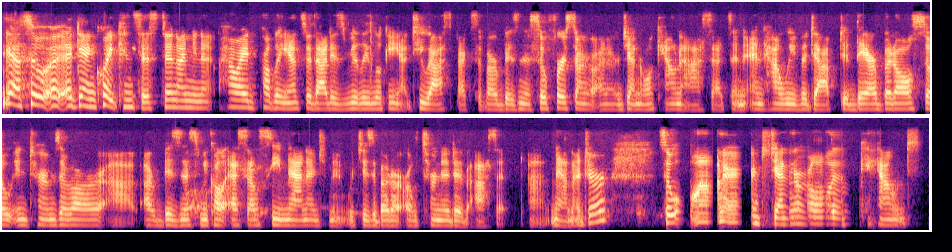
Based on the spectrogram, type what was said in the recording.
Yeah, so uh, again, quite consistent. I mean, how I'd probably answer that is really looking at two aspects of our business. So first on, on our general account assets and, and how we've adapted there, but also in terms of our uh, our business we call SLC management, which is about our alternative asset uh, manager. So on our general account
